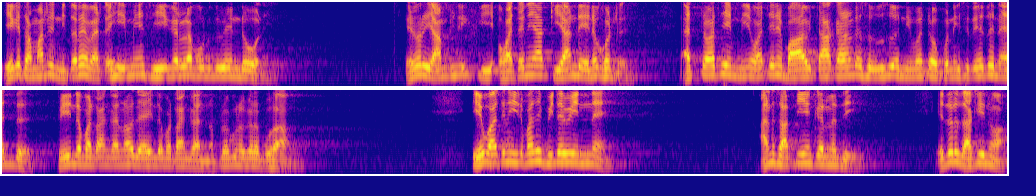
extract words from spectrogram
ඒක තමයි නිතර වැටහීමෙන් සිහි කරලා පුරුදු වෙන්න ඕනේ. ඒතකොට යම් කිසි වචනයක් කියන්න එනකොට ඇත්ත වශයෙන් මේ වචනේ භාවිතා කරන්න සුදුසු නිවට උපනිශ්‍රේද නැද්ද? පේන්න පටන් ගන්නවා, දැනෙන්න පටන් ගන්නවා. ප්‍රගුණ කරපුවාම. ඒ වචනේ ඊට පස්සේ පිට වෙන්නේ නැහැ. අන්න සතියෙන් කරන දේ. ඒතර දකින්නවා.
